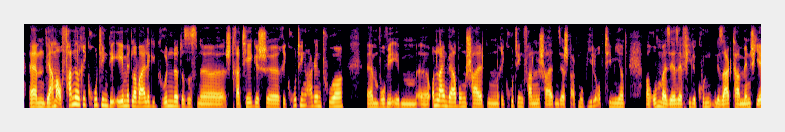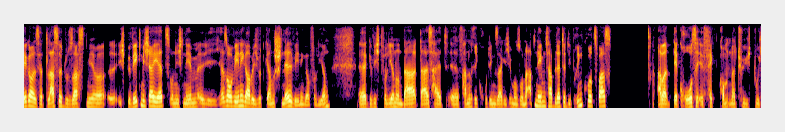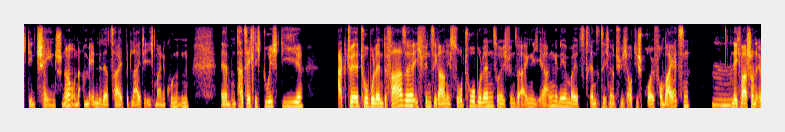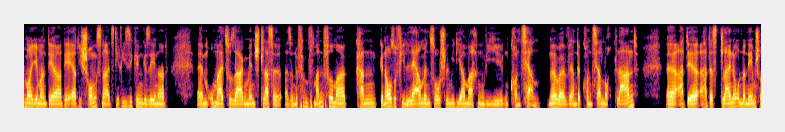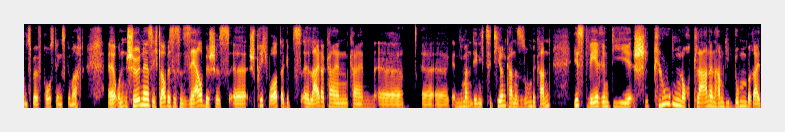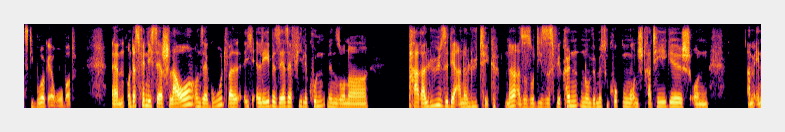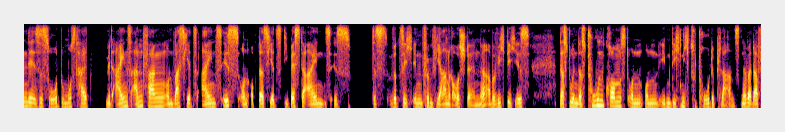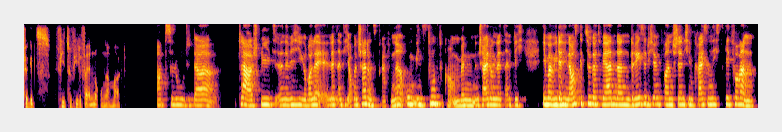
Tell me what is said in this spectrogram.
Ähm, wir haben auch funnelrecruiting.de mittlerweile gegründet. Das ist eine strategische Recruiting-Agentur, ähm, wo wir eben äh, Online-Werbung schalten, Recruiting-Funnel schalten, sehr stark mobil optimiert. Warum? Weil sehr, sehr viele Kunden gesagt haben, Mensch, Jäger, ist ja klasse, du sagst mir, äh, ich bewege mich ja jetzt und ich nehme, äh, ich esse auch weniger, aber ich würde gerne schnell weniger verlieren, äh, Gewicht verlieren. Und da, da ist halt äh, Funnel-Recruiting, sage ich immer, so eine Abnehmtablette, die bringt kurz was. Aber der große Effekt kommt natürlich durch den Change. Ne? Und am Ende der Zeit begleite ich meine Kunden ähm, tatsächlich durch die aktuell turbulente Phase. Ich finde sie gar nicht so turbulent, sondern ich finde sie eigentlich eher angenehm, weil jetzt trennt sich natürlich auch die Spreu vom Weizen. Mhm. Ich war schon immer jemand, der, der eher die Chancen als die Risiken gesehen hat, ähm, um halt zu sagen, Mensch, klasse, also eine Fünf-Mann-Firma kann genauso viel Lärm in Social Media machen wie ein Konzern. Ne? Weil während der Konzern noch plant, äh, hat, der, hat das kleine Unternehmen schon zwölf Postings gemacht. Äh, und ein schönes, ich glaube, es ist ein serbisches äh, Sprichwort, da gibt es äh, leider kein, kein äh, äh, niemanden, den ich zitieren kann, es ist unbekannt, ist, während die Klugen noch planen, haben die Dummen bereits die Burg erobert. Ähm, und das finde ich sehr schlau und sehr gut, weil ich erlebe sehr, sehr viele Kunden in so einer Paralyse der Analytik. Ne? Also so dieses, wir könnten und wir müssen gucken und strategisch und am Ende ist es so, du musst halt mit eins anfangen und was jetzt eins ist und ob das jetzt die beste eins ist, das wird sich in fünf Jahren rausstellen. Ne? Aber wichtig ist, dass du in das Tun kommst und, und eben dich nicht zu Tode planst, ne? weil dafür gibt es viel zu viele Veränderungen am Markt. Absolut. Da klar, spielt eine wichtige Rolle, letztendlich auch Entscheidungen zu treffen, ne, um ins Tun zu kommen. Wenn Entscheidungen letztendlich immer wieder hinausgezögert werden, dann drehst du dich irgendwann ständig im Kreis und nichts geht voran.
